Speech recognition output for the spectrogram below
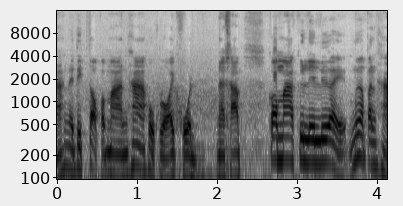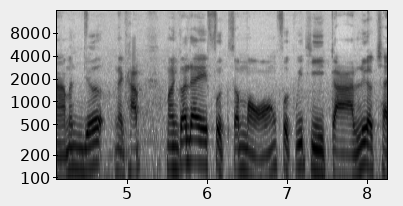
นะ ใน TikTok ประมาณ 5-600 คนนะครับ ก็มากขึ้นเรื่อยๆ เมื่อปัญหามันเยอะนะครับ มันก็ได้ฝึกสมองฝึกวิธีการเลือกใช้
